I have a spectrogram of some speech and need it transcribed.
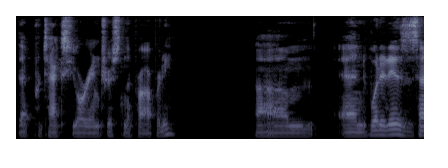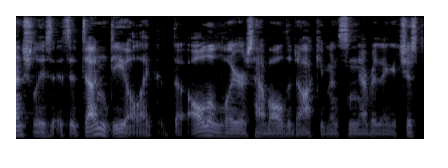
that protects your interest in the property. Um, and what it is essentially is it's a done deal. Like the, all the lawyers have all the documents and everything. It's just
